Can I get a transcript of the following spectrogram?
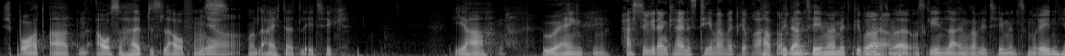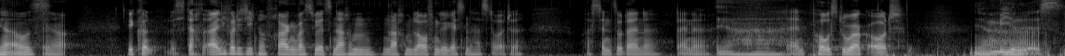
Sportarten außerhalb des Laufens Ja. und Leichtathletik, ja, ranken. Hast du wieder ein kleines Thema mitgebracht? Hab noch, wieder ein ne? Thema mitgebracht, Ja. weil uns gehen langsam die Themen zum Reden hier aus. Ja. Wir können, ich dachte, eigentlich wollte ich dich noch fragen, was du jetzt nach dem, nach dem Laufen gegessen hast heute. Was denn so deine, deine, Ja, dein Post-Workout-Meal ja. ist.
